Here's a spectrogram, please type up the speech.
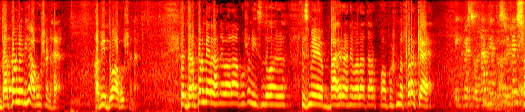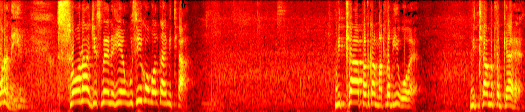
दर्पण में भी आभूषण है। अभी दो आभूषण है। ये दर्पण में रहने वाला आभूषण इस दो इसमें बाहर रहने वाला आभूषण में फ़र्क क्या है? एक में सोना है दूसरे में नहीं। सोना नहीं है। सोना जिसमें नहीं है उसी को बोलता है मिथ्या। मिथ्या पद का मतलब ही वो है। मिथ्या मतलब क्या है?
